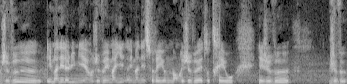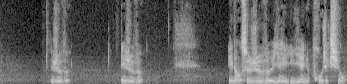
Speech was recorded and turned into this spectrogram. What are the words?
je veux émaner la lumière, je veux émaner, ce rayonnement, et je veux être très haut, et je veux, je veux, je veux, et je veux. Et dans ce je veux, il y a, il y a une projection,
